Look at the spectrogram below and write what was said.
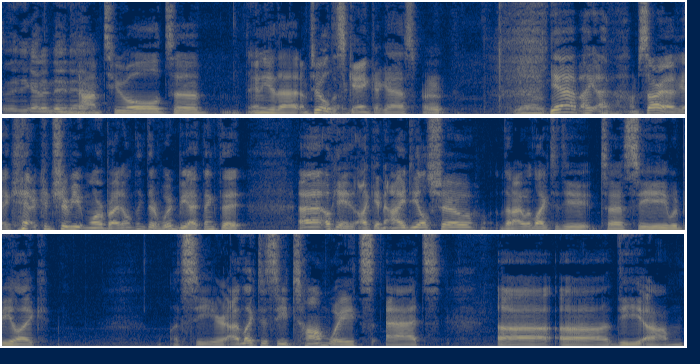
and then you got a nay nay. I'm too old to any of that. I'm too old to skank, I guess. But Yeah. yeah, I, I, I'm sorry, I, I can't contribute more, but I don't think there would be. I think that uh, okay, like an ideal show that I would like to do to see would be like, let's see here. I'd like to see Tom Waits at uh, uh, the um,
